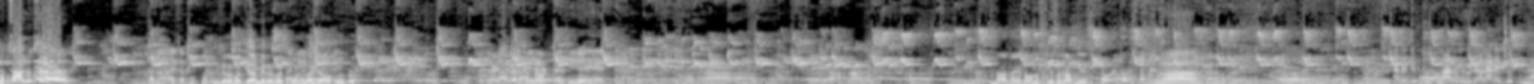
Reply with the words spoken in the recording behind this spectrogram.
मग चालूच इकडे बघ कॅमेरा बघ कोणला जाऊ दादा हे दोनच केस कापलीस हा। अरे ती फूक मारून व्हिडिओ काढायची होती ना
